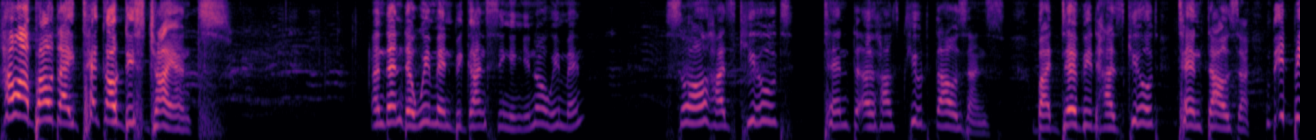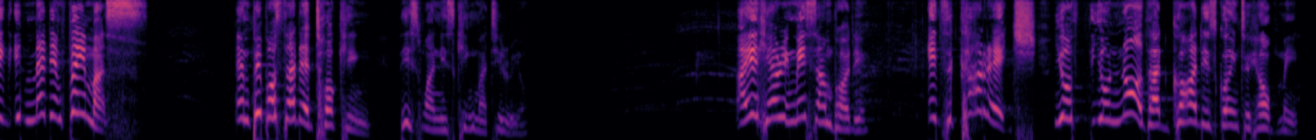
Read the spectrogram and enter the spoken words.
How about I take out this giant? And then the women began singing. You know, women? Saul has killed ten, uh, has killed thousands, but David has killed ten thousand. It, it made him famous, and people started talking. This one is king material. Are you hearing me, somebody? It's courage. You, you know that God is going to help me.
